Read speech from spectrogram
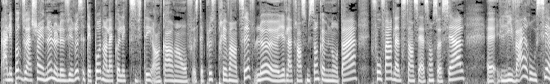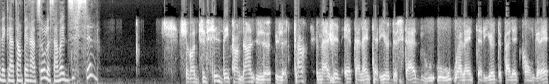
à l'époque du H1N1, le, virus n'était pas dans la collectivité encore. Hein, C'était plus préventif. Là, euh, il y a de la transmission communautaire. Il faut faire de la distanciation sociale. L'hiver aussi, avec la température, là, ça va être difficile ça va être difficile dépendant le, le temps. Imagine être à l'intérieur de stade ou, ou, à l'intérieur de palais de congrès,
